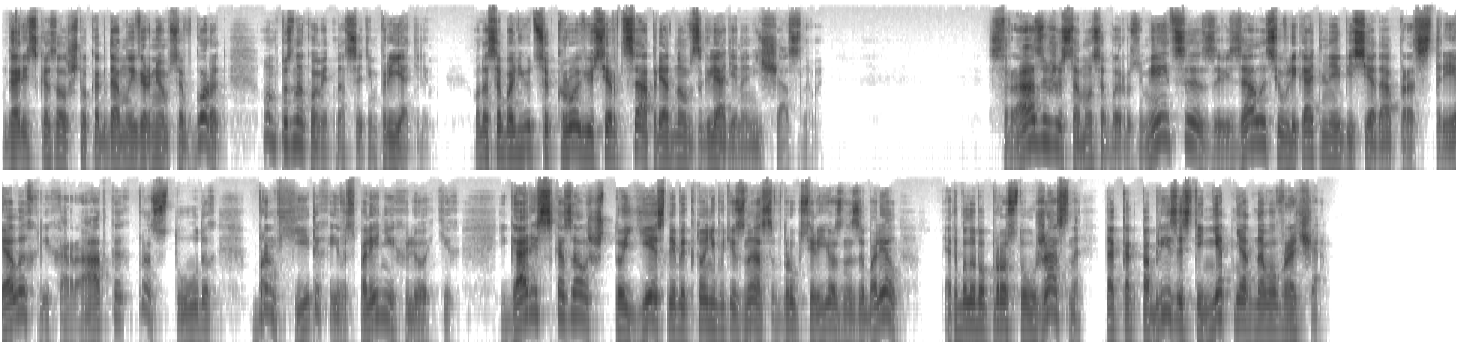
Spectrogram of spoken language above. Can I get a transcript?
Гаррис сказал, что когда мы вернемся в город, он познакомит нас с этим приятелем. У нас обольются кровью сердца при одном взгляде на несчастного. Сразу же, само собой разумеется, завязалась увлекательная беседа о прострелах, лихорадках, простудах, бронхитах и воспалениях легких. И Гаррис сказал, что если бы кто-нибудь из нас вдруг серьезно заболел, это было бы просто ужасно, так как поблизости нет ни одного врача.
